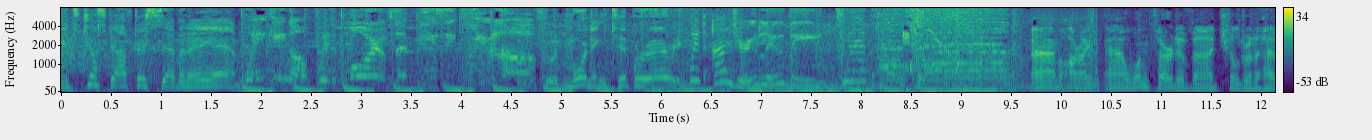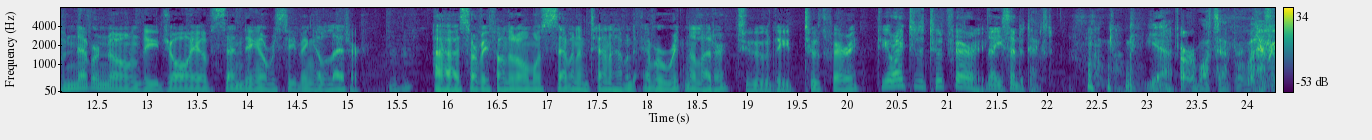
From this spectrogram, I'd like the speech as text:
It's just after 7 a.m. Waking up with more of the music you love. Good morning, Tipperary. With Andrew Luby. Um, all right, uh, one third of uh, children have never known the joy of sending or receiving a letter. Uh, a survey found that almost seven in ten haven't ever written a letter to the Tooth Fairy. Do you write to the Tooth Fairy? No, you send a text Yeah. or WhatsApp or whatever.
